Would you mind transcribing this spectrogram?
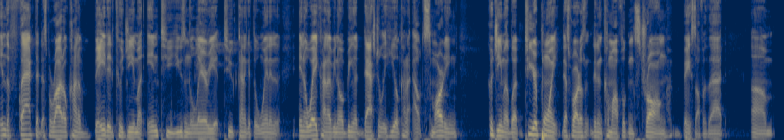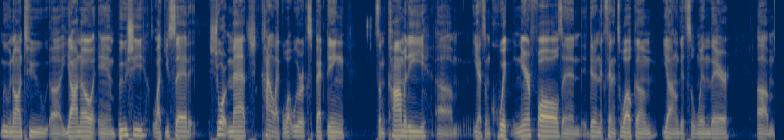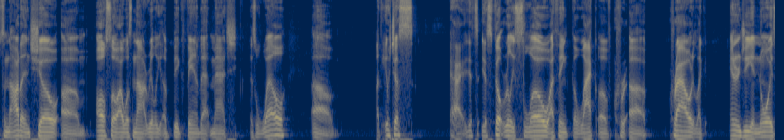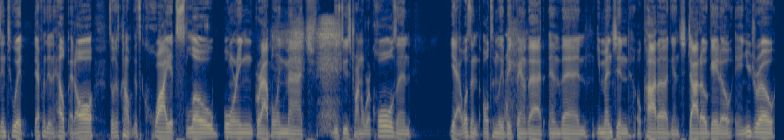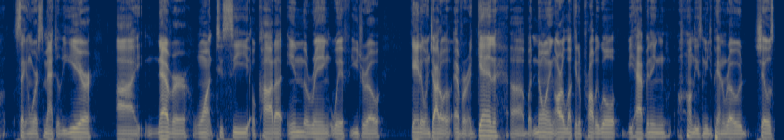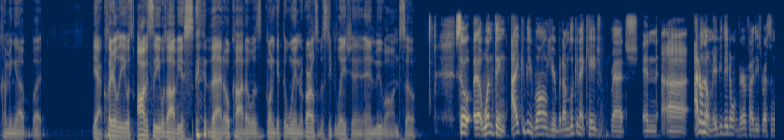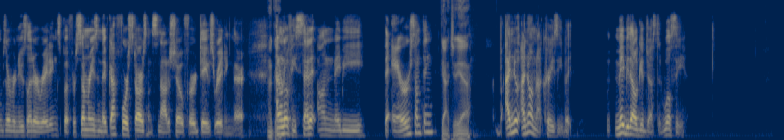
in the fact that Desperado kind of baited Kojima into using the lariat to kind of get the win, and in a way, kind of you know being a dastardly heel, kind of outsmarting Kojima. But to your point, Desperado doesn't didn't come off looking strong based off of that. Um, moving on to uh, Yano and Bushi, like you said, short match, kind of like what we were expecting. Some comedy. Um, you had some quick near falls and didn't extend its welcome. Yano gets a win there. Um, Sanada and Sho. Um, also, I was not really a big fan of that match as well. Uh, it was just uh, it just felt really slow. I think the lack of cr- uh, crowd, like energy and noise into it, definitely didn't help at all. So just kind of this quiet, slow, boring grappling match. These dudes trying to work holes and yeah, I wasn't ultimately a big fan of that. And then you mentioned Okada against Jado, Gedo, and Yujiro, second worst match of the year. I never want to see Okada in the ring with Yujiro, Gedo, and Jado ever again. Uh, but knowing our luck, it probably will be happening on these New Japan Road shows coming up. But yeah, clearly it was obviously it was obvious that Okada was going to get the win regardless of the stipulation and, and move on. So, so uh, one thing I could be wrong here, but I'm looking at Cage Match, and uh, I don't know. Maybe they don't verify these Wrestling Observer newsletter ratings, but for some reason they've got four stars on Sanada Sho for Dave's rating there. Okay. I don't know if he said it on maybe the air or something. Gotcha. Yeah. I knew. I know I'm not crazy, but maybe that'll get adjusted. We'll see.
